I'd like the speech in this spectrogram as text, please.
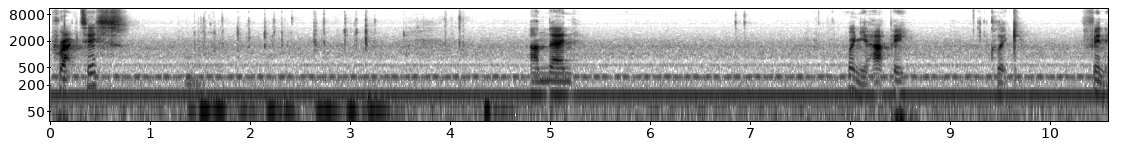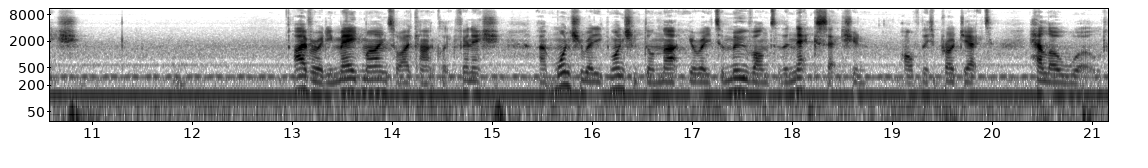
practice. And then when you're happy, click finish. I've already made mine so I can't click finish. Um, once you're ready once you've done that you're ready to move on to the next section of this project hello world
